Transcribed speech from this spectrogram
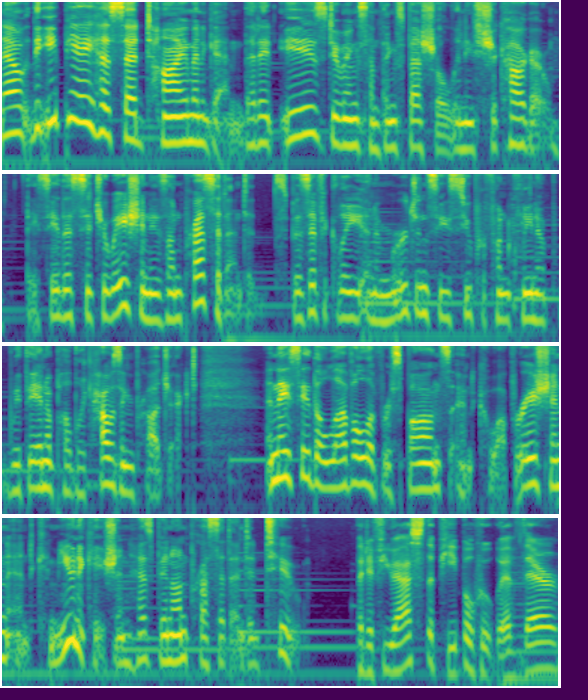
Now, the EPA has said time and again that it is doing something special in East Chicago. They say this situation is unprecedented, specifically an emergency Superfund cleanup within a public housing project. And they say the level of response and cooperation and communication has been unprecedented too. But if you ask the people who live there,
